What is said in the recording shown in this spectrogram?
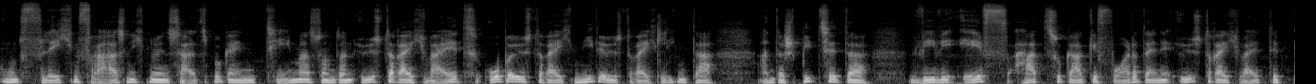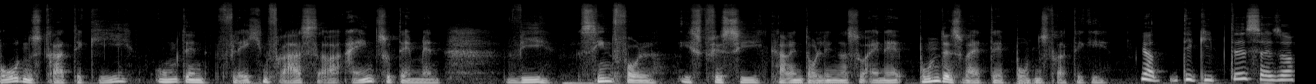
und Flächenfraß nicht nur in Salzburg ein Thema, sondern österreichweit, Oberösterreich, Niederösterreich liegen da an der Spitze. Der WWF hat sogar gefordert eine österreichweite Bodenstrategie, um den Flächenfraß äh, einzudämmen. Wie sinnvoll ist für Sie, Karin Dollinger, so eine bundesweite Bodenstrategie? Ja, die gibt es. Also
